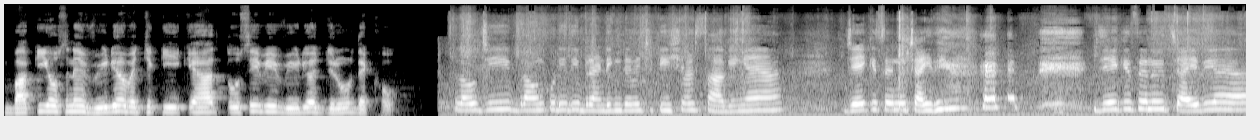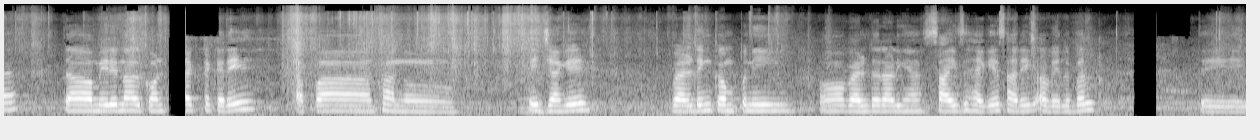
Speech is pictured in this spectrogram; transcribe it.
ਬਾਕੀ ਉਸਨੇ ਵੀਡੀਓ ਵਿੱਚ ਕੀ ਕਿਹਾ, ਤੁਸੀਂ ਵੀ ਵੀਡੀਓ ਜ਼ਰੂਰ ਦੇਖੋ। ਲਓ ਜੀ ਬ੍ਰਾਊਨ ਕੁੜੀ ਦੀ ਬ੍ਰਾਂਡਿੰਗ ਦੇ ਵਿੱਚ ਟੀ-ਸ਼ਰਟਸ ਆ ਗਈਆਂ ਆ। ਜੇ ਕਿਸੇ ਨੂੰ ਚਾਹੀਦੀਆਂ, ਜੇ ਕਿਸੇ ਨੂੰ ਚਾਹੀਦੀਆਂ ਆ, ਤਾਂ ਮੇਰੇ ਨਾਲ ਕੰਟੈਕਟ ਕਰੇ। ਆਪਾਂ ਤੁਹਾਨੂੰ ਭੇਜਾਂਗੇ ਵੈਲਡਿੰਗ ਕੰਪਨੀ ਉਹ ਵੈਲਡਰ ਵਾਲੀਆਂ ਸਾਈਜ਼ ਹੈਗੇ ਸਾਰੇ ਅਵੇਲੇਬਲ ਤੇ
